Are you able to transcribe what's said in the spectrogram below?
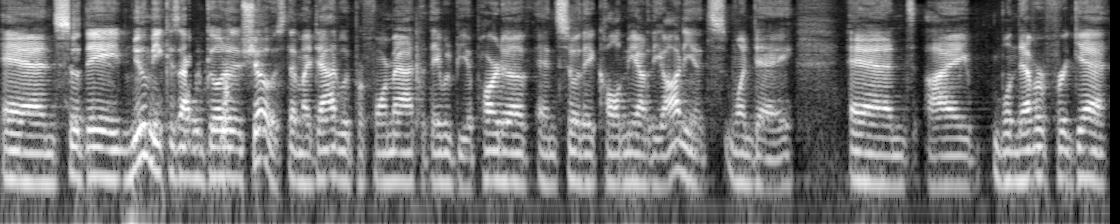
And so they knew me because I would go to shows that my dad would perform at, that they would be a part of. And so they called me out of the audience one day. And I will never forget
